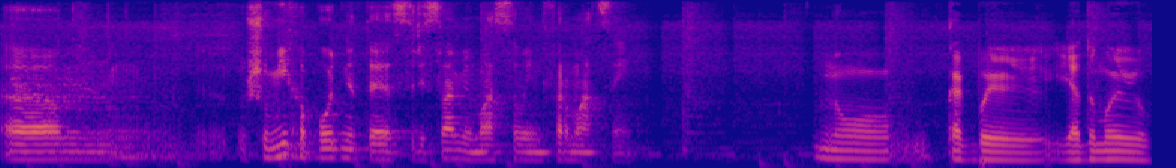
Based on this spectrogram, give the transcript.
эм, шумиха, поднятая средствами массовой информации. Ну, как бы, я думаю,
